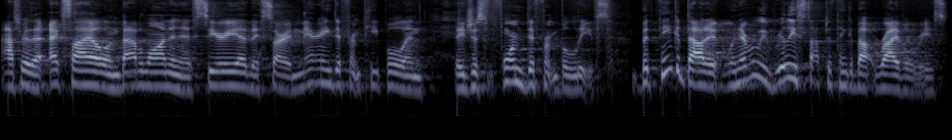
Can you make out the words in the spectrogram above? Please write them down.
After the exile in Babylon and Assyria, they started marrying different people and they just formed different beliefs. But think about it whenever we really stop to think about rivalries,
